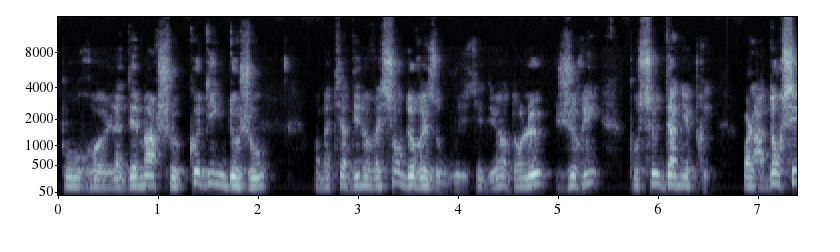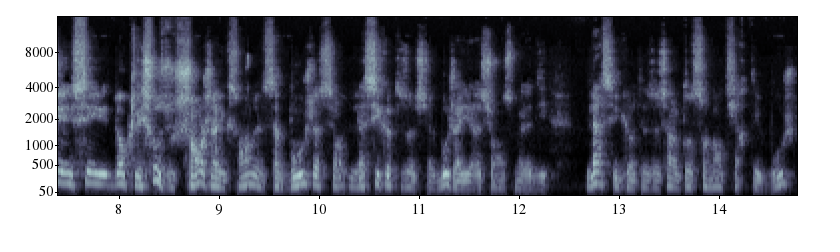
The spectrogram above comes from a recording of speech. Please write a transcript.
pour euh, la démarche Coding Dojo en matière d'innovation de réseau. Vous étiez d'ailleurs dans le jury pour ce dernier prix. Voilà, donc c'est, c'est donc les choses changent, Alexandre, ça bouge, la, la sécurité sociale bouge, l'assurance maladie, la sécurité sociale dans son entièreté bouge.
